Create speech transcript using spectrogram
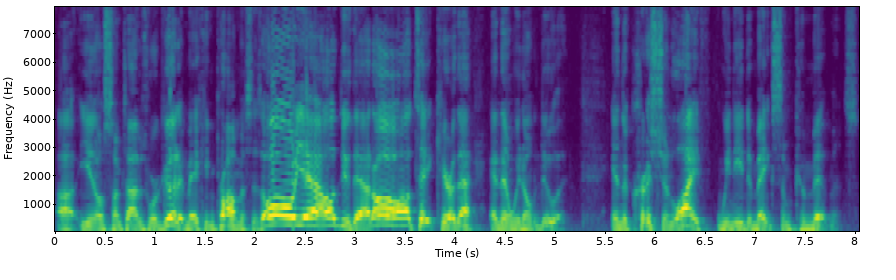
Uh, you know, sometimes we're good at making promises. Oh, yeah, I'll do that. Oh, I'll take care of that. And then we don't do it. In the Christian life, we need to make some commitments,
